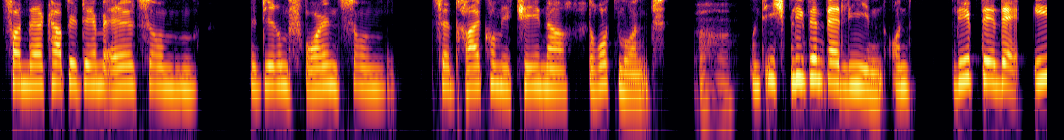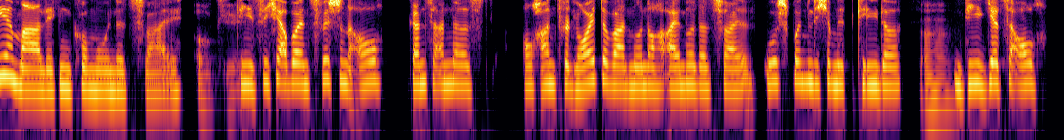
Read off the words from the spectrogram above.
von der KPDML zum, mit ihrem Freund zum Zentralkomitee nach Dortmund. Aha. Und ich blieb in Berlin und lebte in der ehemaligen Kommune 2, okay. die sich aber inzwischen auch ganz anders, auch andere Leute waren, nur noch ein oder zwei ursprüngliche Mitglieder, Aha. die jetzt auch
